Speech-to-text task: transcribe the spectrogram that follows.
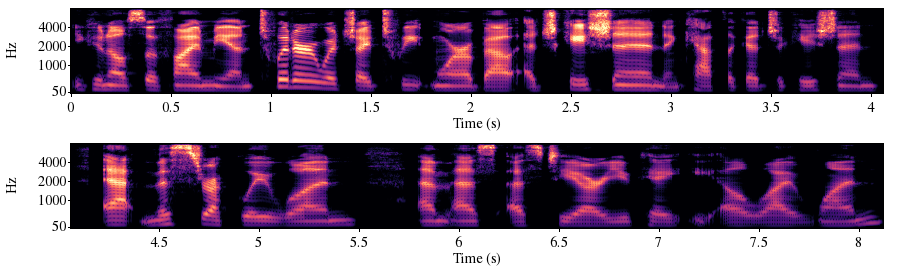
You can also find me on Twitter, which I tweet more about education and Catholic education at Miss Strukely1, M S S T R U K E L Y 1.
